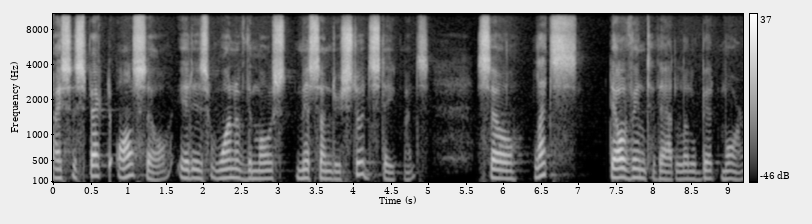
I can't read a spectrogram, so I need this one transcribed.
I suspect also it is one of the most misunderstood statements. So let's delve into that a little bit more.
